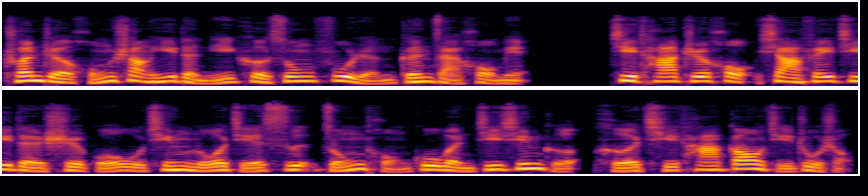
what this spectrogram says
穿着红上衣的尼克松夫人跟在后面。继他之后下飞机的是国务卿罗杰斯、总统顾问基辛格和其他高级助手。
